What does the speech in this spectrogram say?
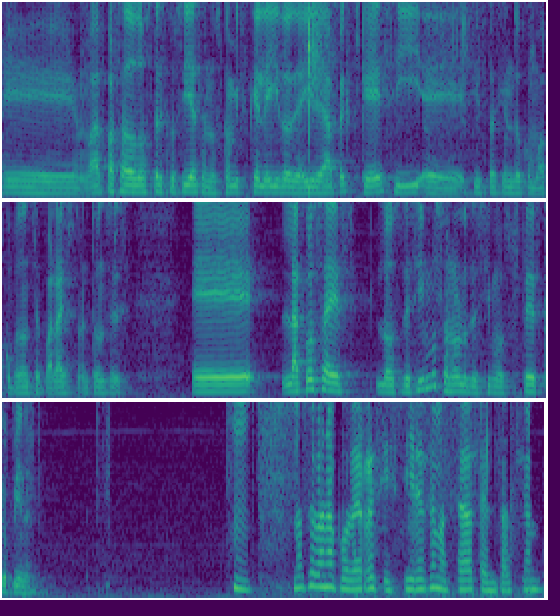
eh, ha pasado dos, tres cosillas en los cómics que he leído de ahí de Apex que sí, eh, sí está haciendo como acomodándose para esto. Entonces, eh, la cosa es, ¿los decimos o no los decimos? ¿Ustedes qué opinan? No se van a poder resistir, es demasiada tentación.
